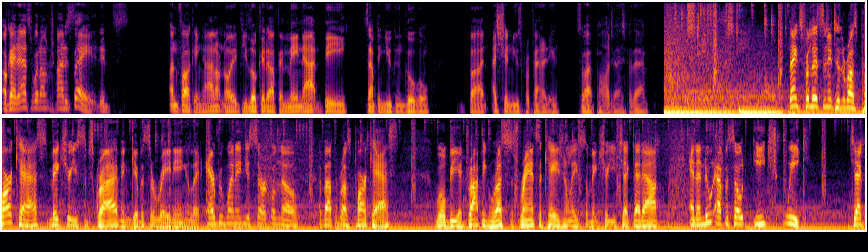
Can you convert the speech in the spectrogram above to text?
Okay, that's what I'm trying to say. It's unfucking. I don't know if you look it up. It may not be something you can Google, but I shouldn't use profanity, so I apologize for that. Thanks for listening to the Russ Parkcast. Make sure you subscribe and give us a rating and let everyone in your circle know about the Russ Parkcast. We'll be dropping Russ's rants occasionally, so make sure you check that out. And a new episode each week. Check me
